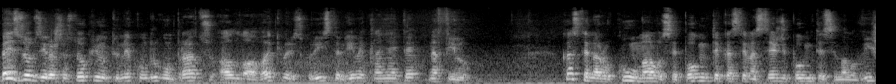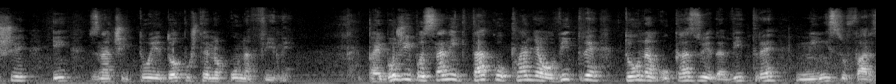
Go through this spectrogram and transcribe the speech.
bez obzira što ste okrenuti u nekom drugom pravcu, Allahu ekber, iskoriste vrijeme, klanjajte na filu. Kad ste na ruku, malo se pognite, kad ste na seždi, pognite se malo više i znači to je dopušteno u na fili. Pa je Boži poslanik tako klanjao vitre, to nam ukazuje da vitre nisu farz.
